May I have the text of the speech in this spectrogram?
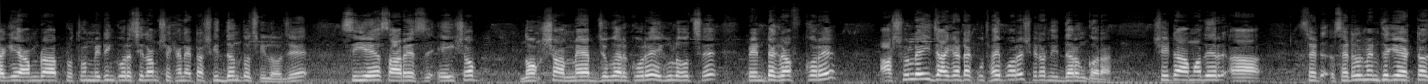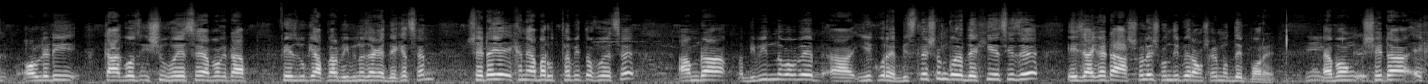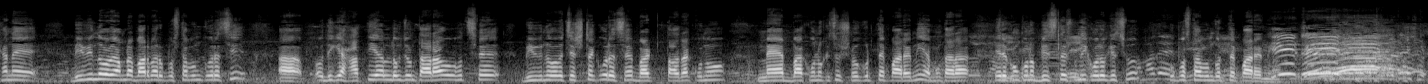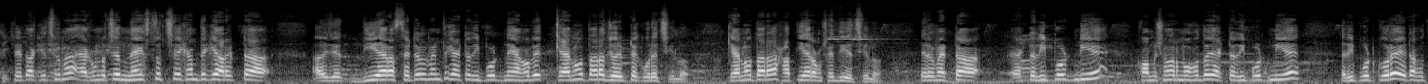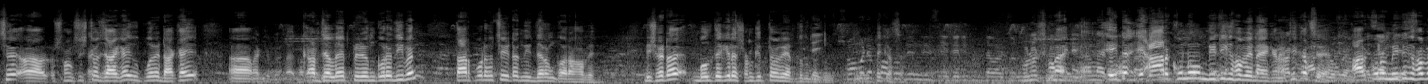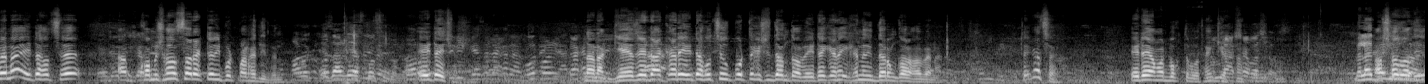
আগে আমরা প্রথম মিটিং করেছিলাম, সেখানে একটা সিদ্ধান্ত ছিল যে সিএসআরএস এই সব নকশা ম্যাপ জোগাড় করে এগুলো হচ্ছে পেন্টাগ্রাফ করে আসলেই জায়গাটা কোথায় পড়ে সেটা নির্ধারণ করা। সেটা আমাদের সেটেলমেন্ট থেকে একটা অলরেডি কাগজ ইস্যু হয়েছে এবং এটা ফেসবুকে আপনারা বিভিন্ন জায়গায় দেখেছেন। সেটাই এখানে আবার উত্থাপিত হয়েছে। আমরা বিভিন্নভাবে ইয়ে করে, বিশ্লেষণ করে দেখিয়েছি যে এই জায়গাটা আসলে সন্দ্বীপের অংশের মধ্যেই পড়ে। এবং সেটা এখানে বিভিন্নভাবে আমরা বারবার উপস্থাপন করেছি। ওদিকে হাতিয়ার লোকজন তারাও হচ্ছে বিভিন্নভাবে চেষ্টা করেছে, বাট তারা কোনো ম্যাপ বা কোনো কিছু শো করতে পারেনি এবং তারা এরকম কোনো বিশ্লেষণী কোনো কিছু উপস্থাপন করতে পারেনি। সেটা কিছু না। এখন হচ্ছে নেক্সট হচ্ছে এখান থেকে আরেকটা ওই যে দিয়ারা সেটেলমেন্ট থেকে একটা রিপোর্ট নেওয়া হবে, কেন তারা জরিপটা করেছিল? কেন তারা হাতিয়ার অংশে দিয়েছিল? এরকম একটা একটা রিপোর্ট নিয়ে কমিশনার মহোদয় একটা রিপোর্ট নিয়ে রিপোর্ট করে এটা হচ্ছে সংশ্লিষ্ট জায়গায় উপরে ঢাকায় কার্যালয়ে প্রেরণ করে দিবেন। তারপরে হচ্ছে এটা নির্ধারণ করা হবে। বিষয়টা বলতে গেলে সংক্ষিপ্তভাবে এতটুকু ঠিক আছে? না, এটা আর কোনো মিটিং হবে না এখানে ঠিক আছে? আর কোনো মিটিং হবে না এটা হচ্ছে কমিশনার স্যার একটা রিপোর্ট পাঠিয়ে দিবেন। এইটাই ছিল। না না গেজেট আকারে এটা হচ্ছে উপর থেকে সিদ্ধান্ত হবে। এটা এখানে এখানে নির্ধারণ করা হবে না। ঠিক আছে? এটাই আমার বক্তব্য। থ্যাংক ইউ আশাবাদী।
